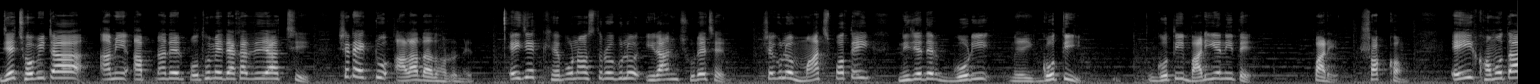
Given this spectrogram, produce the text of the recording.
যে ছবিটা আমি আপনাদের প্রথমে দেখাতে যাচ্ছি, সেটা একটু আলাদা ধরনের। এই যে ক্ষেপণাস্ত্রগুলো ইরান ছুড়েছে, সেগুলো মাঝপথেই নিজেদের গড়ি, এই গতি গতি বাড়িয়ে নিতে পারে, সক্ষম। এই ক্ষমতা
